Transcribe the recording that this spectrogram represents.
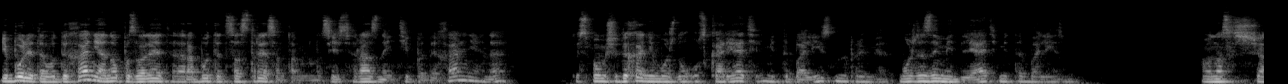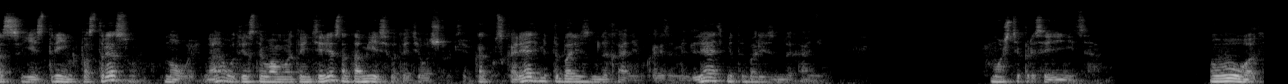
И более того, дыхание, оно позволяет работать со стрессом. Там у нас есть разные типы дыхания, да. То есть с помощью дыхания можно ускорять метаболизм, например. Можно замедлять метаболизм. У нас сейчас есть тренинг по стрессу новый, да, вот если вам это интересно, там есть вот эти вот штуки, как ускорять метаболизм дыханием, как замедлять метаболизм дыханием. Можете присоединиться. Вот.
